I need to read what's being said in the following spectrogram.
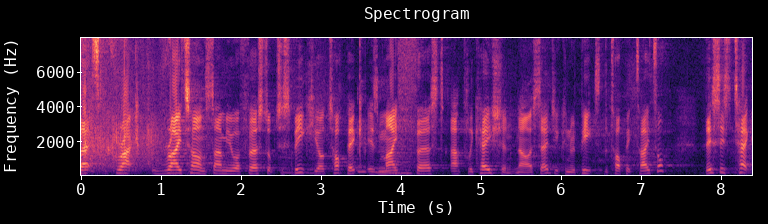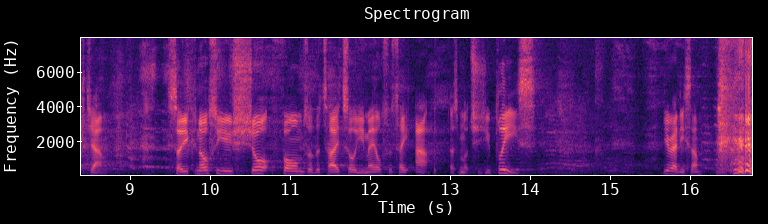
Let's crack right on. Sam, you are first up to speak. Your topic is My First Application. Now, I said you can repeat the topic title. This is Tech Jam. So you can also use short forms of the title. You may also say app as much as you please. You ready, Sam? there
